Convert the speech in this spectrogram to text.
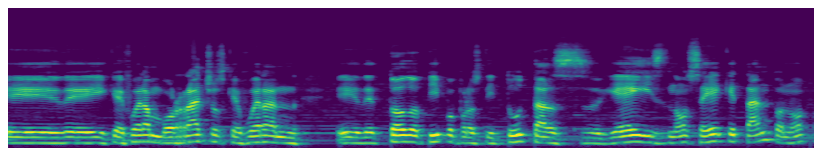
eh, de, y que fueran borrachos, que fueran eh, de todo tipo, prostitutas, gays, no sé qué tanto, ¿no?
